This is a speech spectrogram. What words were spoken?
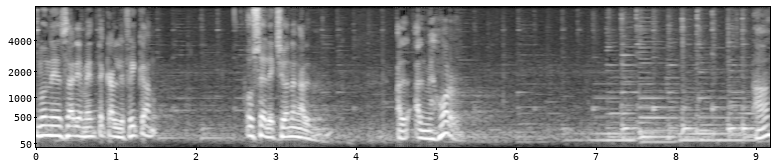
no necesariamente califican o seleccionan al, al, mejor. ¿Ah?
